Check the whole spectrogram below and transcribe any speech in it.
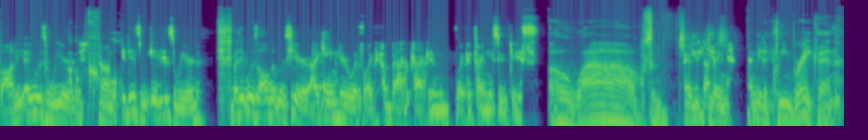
body it was weird Oh, cool. um, it is it is weird but it was all that was here i came here with like a backpack and like a tiny suitcase Oh wow. So And you nothing- just and- made a clean break then.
